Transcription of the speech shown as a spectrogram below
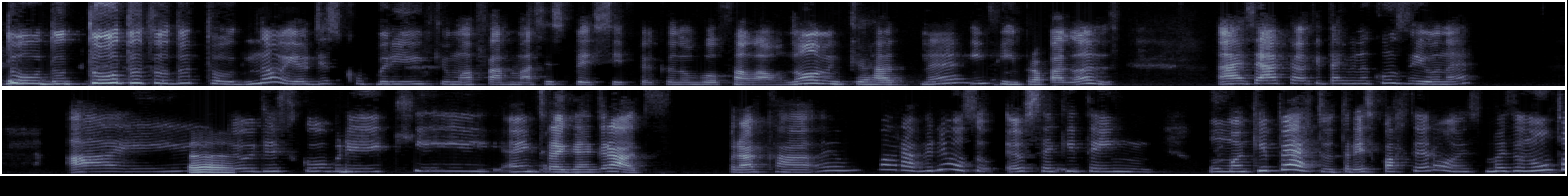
Tudo, tudo, tudo, tudo. Não, e eu descobri que uma farmácia específica, que eu não vou falar o nome, que eu já, né? Enfim, propagandas. Ah, essa é aquela que termina com Zil, né? Aí Ah, eu descobri que a entrega é grátis. Pra cá é maravilhoso. Eu sei que tem uma aqui perto, três quarteirões, mas eu não tô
